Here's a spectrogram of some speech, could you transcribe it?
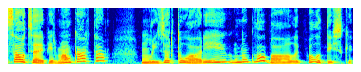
saucēji pirmām kārtām, un līdz ar to arī nu, globāli, politiski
